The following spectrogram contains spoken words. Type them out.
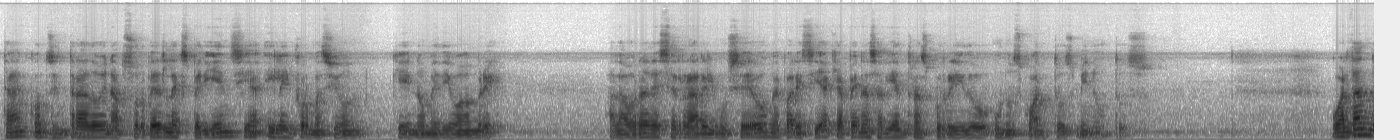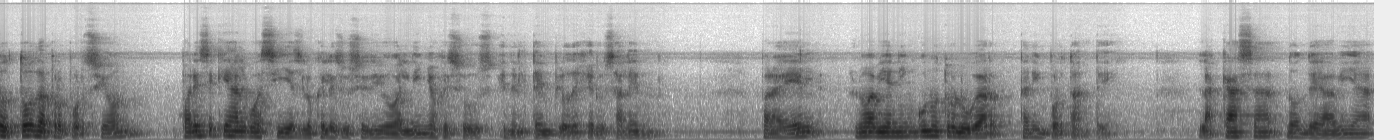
tan concentrado en absorber la experiencia y la información que no me dio hambre. A la hora de cerrar el museo me parecía que apenas habían transcurrido unos cuantos minutos. Guardando toda proporción, parece que algo así es lo que le sucedió al niño Jesús en el templo de Jerusalén. Para él no había ningún otro lugar tan importante. La casa donde había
